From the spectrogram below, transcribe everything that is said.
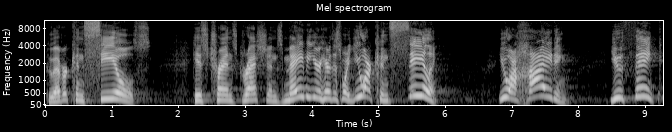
Whoever conceals his transgressions, maybe you're here this morning, you are concealing, you are hiding. You think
